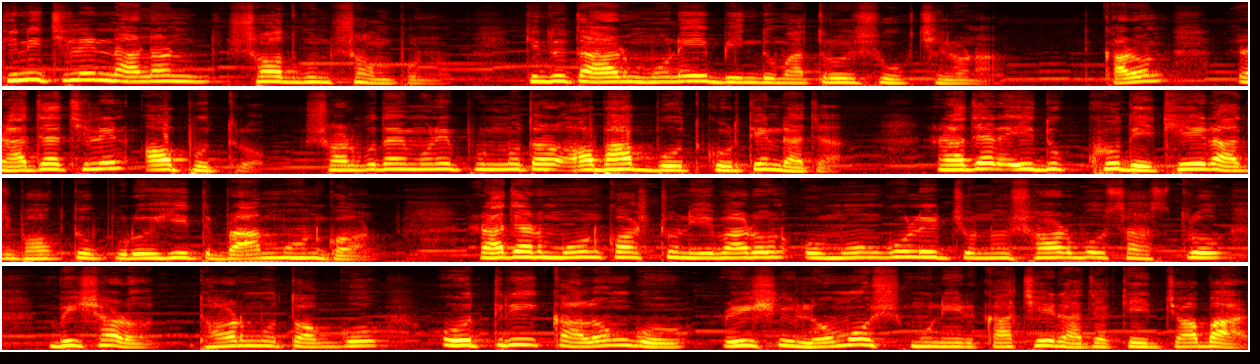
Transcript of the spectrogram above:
তিনি ছিলেন নানান সদ্গুণ সম্পন্ন, কিন্তু তার মনে বিন্দুমাত্র সুখ ছিল না। কারণ রাজা ছিলেন অপুত্র। সর্বদাই মনে পূর্ণতার অভাব বোধ করতেন রাজা। রাজার এই দুঃখ দেখে রাজভক্ত পুরোহিত ব্রাহ্মণগণ রাজার মন কষ্ট নিবারণ ও মঙ্গলের জন্য সর্বশাস্ত্র, বিশারদ, ধর্মতজ্ঞ ও ত্রিকালঙ্গ ঋষি লোমস মুনির কাছে রাজাকে জবার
